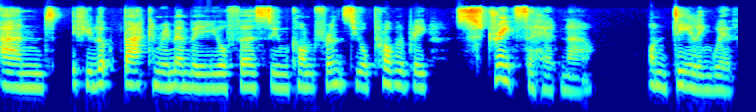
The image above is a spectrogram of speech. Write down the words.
And if you look back and remember your first Zoom conference, you're probably streets ahead now on dealing with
